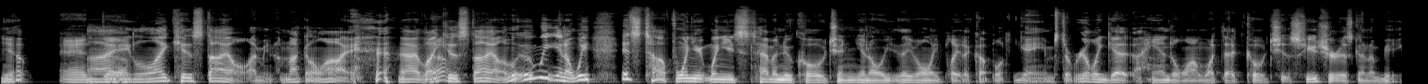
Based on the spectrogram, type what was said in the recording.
Yep. And I uh, like his style. I mean, I'm not going to lie. I like No. his style. We, you know, we it's tough when you when you have a new coach and you know they've only played a couple of games to really get a handle on what that coach's future is going to be.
